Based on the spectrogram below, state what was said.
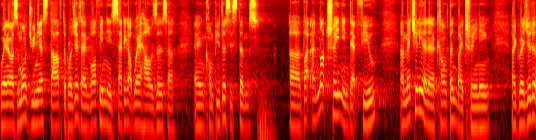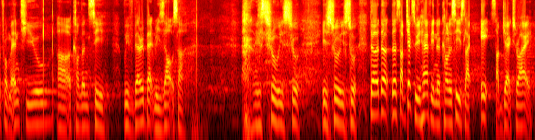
when I was more junior staff, the projects I'm involved in is setting up warehouses uh, and computer systems. Uh, but I'm not trained in that field. I'm actually an accountant by training. I graduated from NTU uh, accountancy with very bad results. Uh. it's true, it's true, it's true, it's true. The, the, the subjects we have in accountancy is like eight subjects, right?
